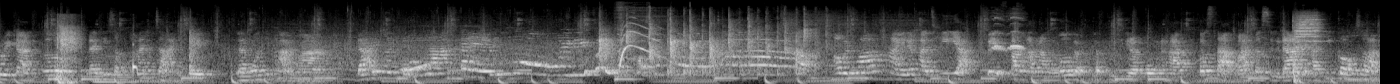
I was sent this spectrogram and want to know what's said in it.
บริการเพิ่ม และที่สำคัญจ่ายเต็มและงวดที่ผ่านมา ได้เงินหกล้านเต็มโอ้ยดีใจมากเอาเป็นว่าใครนะคะที่อยากเป๊ะปังอลังเวอร์แบบกับคุณธีรพงศ์นะคะ ก็สามารถจะซื้อได้นะคะที่กองสลาก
